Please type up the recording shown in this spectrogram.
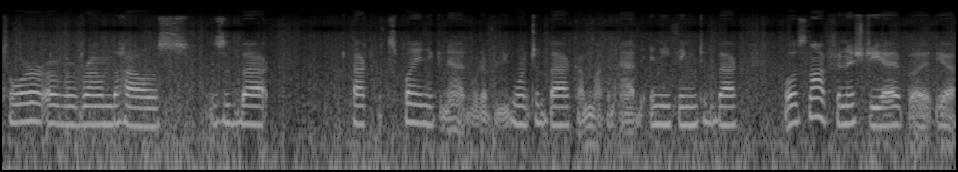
tour of around the house. This is the back back looks plain, you can add whatever you want to the back. I'm not going to add anything to the back. Well, it's not finished yet, but yeah.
